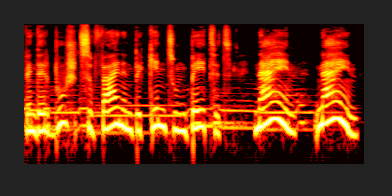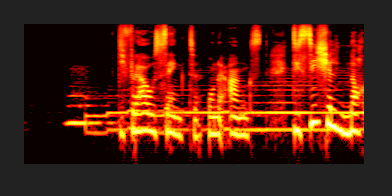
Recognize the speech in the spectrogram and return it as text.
wenn der Busch zu weinen beginnt und betet, Nein, nein! Die Frau senkte ohne Angst die Sichel noch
